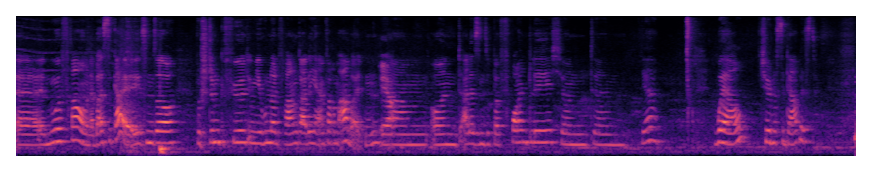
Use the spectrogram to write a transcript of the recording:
äh, nur Frauen. Aber es ist geil. Es sind so bestimmt gefühlt irgendwie 100 Frauen gerade hier einfach am Arbeiten. Ja. Ähm, und alle sind super freundlich und ähm, ja. Well, schön, dass du da bist.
